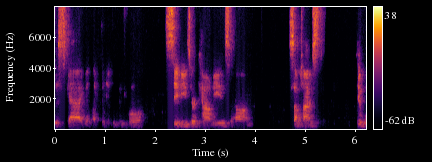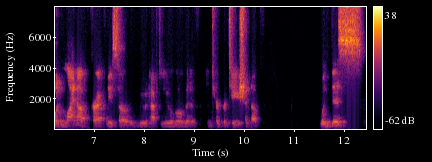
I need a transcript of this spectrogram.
the SCAG and like the individual cities or counties. Um, sometimes it wouldn't line up correctly. So we would have to do a little bit of interpretation of would this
